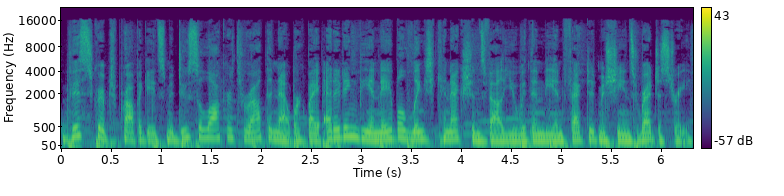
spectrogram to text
This script propagates Medusa Locker throughout the network by editing the enable linked connections value within the infected machine's registry,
